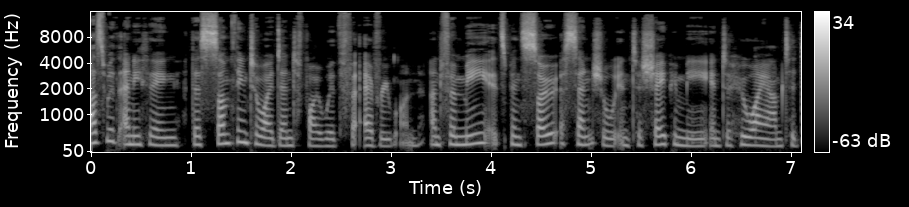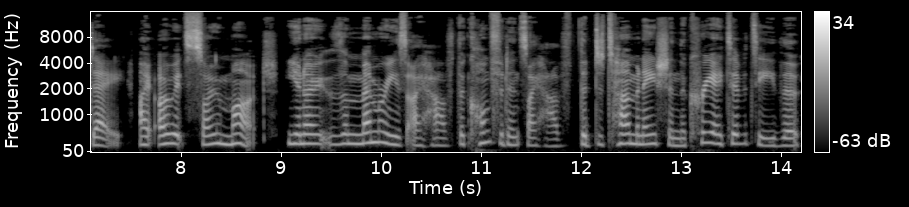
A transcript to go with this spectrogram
As with anything, there's something to identify with for everyone, and for me, it's been so essential into shaping me into who I am today. I owe it so much. You know, the memories I have, the confidence I have, the determination, the creativity, the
